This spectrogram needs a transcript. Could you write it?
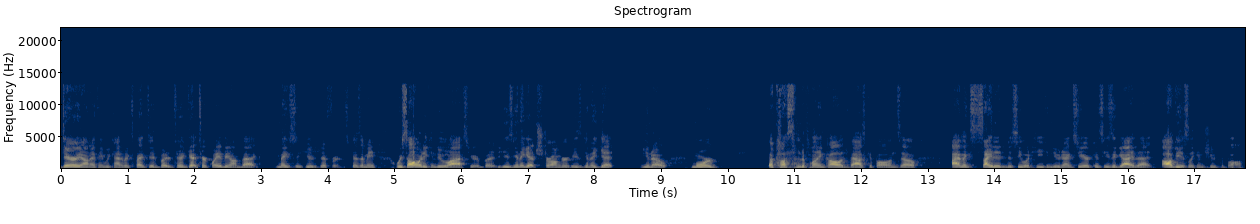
Dereon, I think we kind of expected, but to get Terquavion back makes a huge difference. Because I mean, we saw what he can do last year, but he's gonna get stronger. He's gonna get, you know, more accustomed to playing college basketball. And so I'm excited to see what he can do next year because he's a guy that obviously can shoot the ball,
